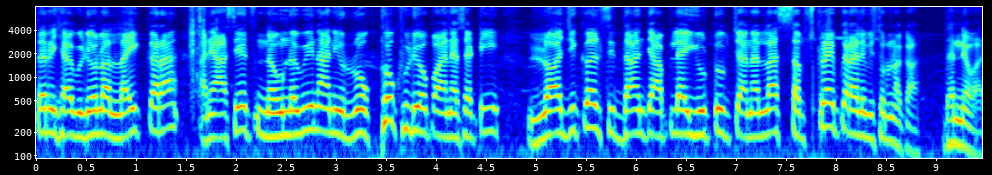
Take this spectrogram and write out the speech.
तर ह्या व्हिडिओला लाईक करा आणि असेच नवनवीन आणि रोखठोक व्हिडिओ पाहण्यासाठी लॉजिकल सिद्धांत आपल्या यूट्यूब चॅनलला सबस्क्राईब करायला विसरू नका. धन्यवाद.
